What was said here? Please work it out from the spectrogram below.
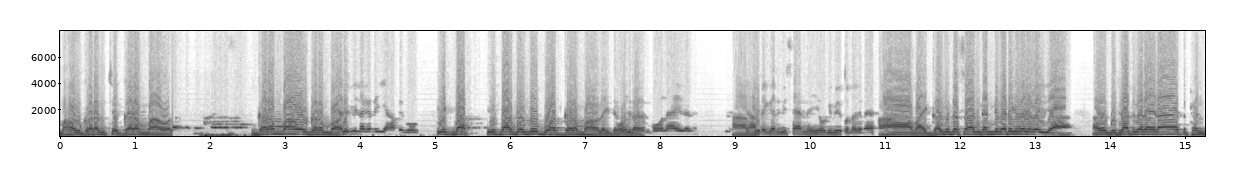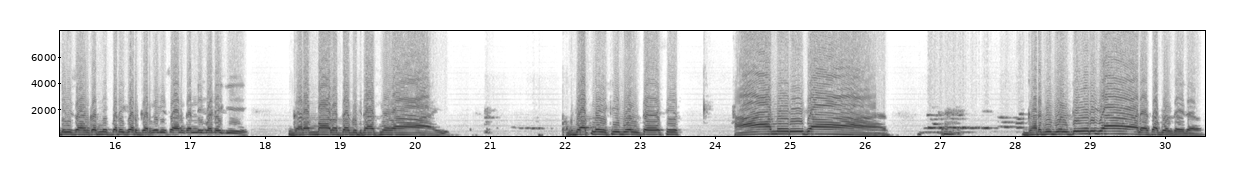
माहौल गर्म से गर्म माहौल गरम माहौल गर्म माहौल। भी लग रही है यहाँ पे वो एक बात एक बार बोल दो बहुत गर्म माहौल है इधर गुजरात। माहौल है इधर। हाँ पे गर्मी सहन नहीं होगी मेरे को लग रहा है। हाँ भाई गर्मी तो सहन करनी पड़ेगी मेरे भैया। अगर गुजरात में रहना है तो ठंडी भी सहन करनी पड़ेगी और गर्मी भी सहन करनी पड़ेगी। गर्म माहौल होता है गुजरात में भाई। गुजरात में एक ही बोलते हैं सिर्फ़ हाँ मेरी जान घर भी बोलती है मेरी जान ऐसा बोलते हैं इधर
